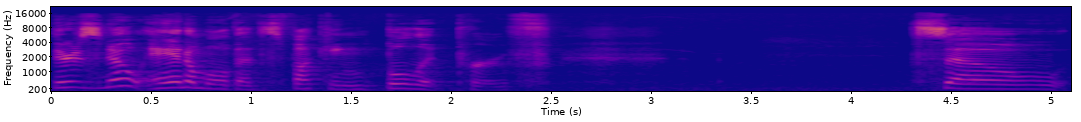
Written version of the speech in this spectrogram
there's no animal that's fucking bulletproof. So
